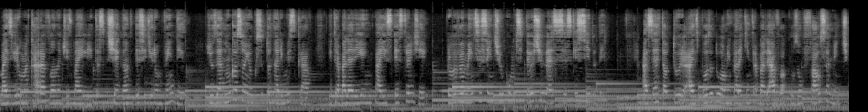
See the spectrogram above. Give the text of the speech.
mas viram uma caravana de ismaelitas chegando e decidiram vendê-lo. José nunca sonhou que se tornaria um escravo e trabalharia em um país estrangeiro. Provavelmente se sentiu como se Deus tivesse se esquecido dele. A certa altura, a esposa do homem para quem trabalhava o acusou falsamente,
